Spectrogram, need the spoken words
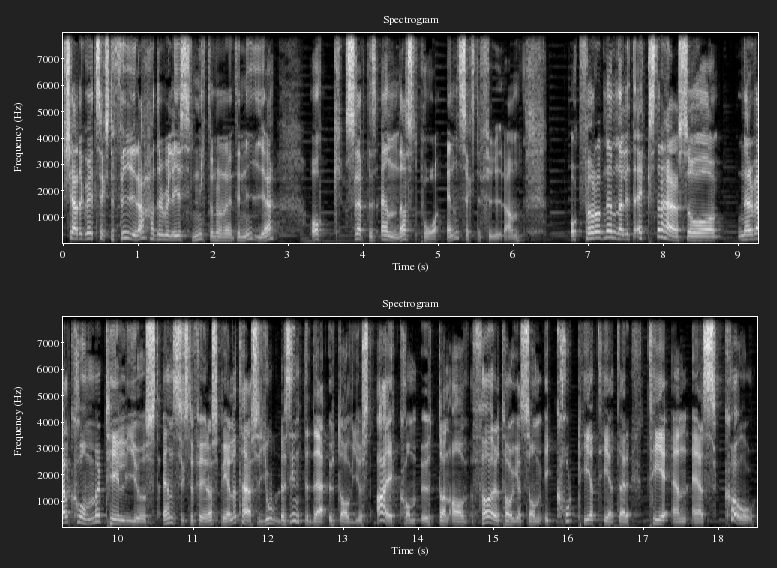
Shadowgate 64 hade release 1999 och släpptes endast på N64. Och för att nämna lite extra här så när det väl kommer till just N64-spelet här så gjordes inte det utav just Icom utan av företaget som i korthet heter TNS Co.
